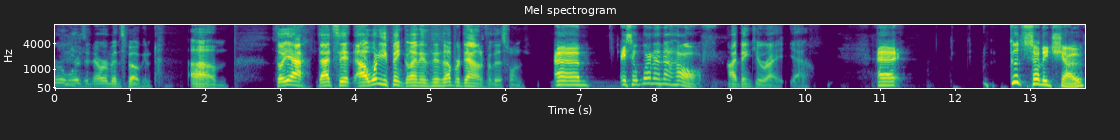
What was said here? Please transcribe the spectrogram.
Truer words have never been spoken. Um, so yeah, that's it. Uh, what do you think, Glenn? Is this up or down for this one? Um, it's a one and a half. I think you're right. Yeah. Uh, good solid show.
